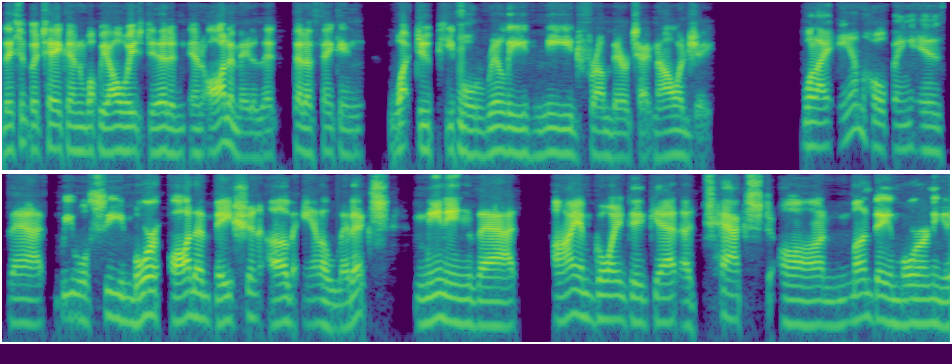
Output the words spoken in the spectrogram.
They simply taken what we always did and, and automated it instead of thinking, what do hmm. people really need from their technology? What I am hoping is that we will see more automation of analytics, meaning that I am going to get a text on Monday morning at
